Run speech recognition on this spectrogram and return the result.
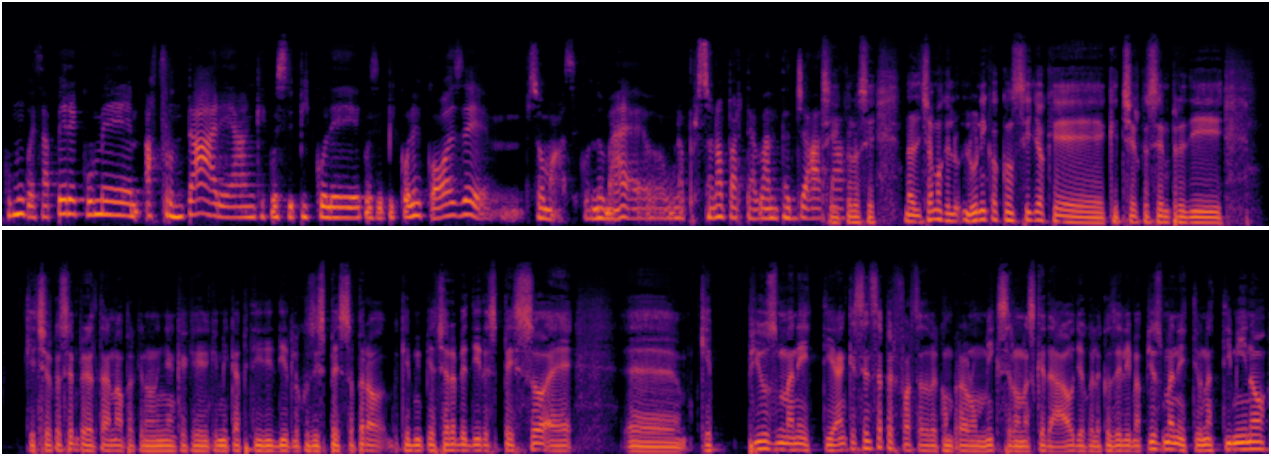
comunque sapere come affrontare anche queste piccole, queste piccole cose, insomma, secondo me una persona parte avvantaggiata. Sì, quello sì. No, diciamo che l'unico consiglio che, che cerco sempre di, che cerco sempre in realtà no, perché non è neanche che, che, mi capiti di dirlo così spesso, però che mi piacerebbe dire spesso è eh, che più smanetti, anche senza per forza dover comprare un mixer, una scheda audio, quelle cose lì, ma più smanetti un attimino,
